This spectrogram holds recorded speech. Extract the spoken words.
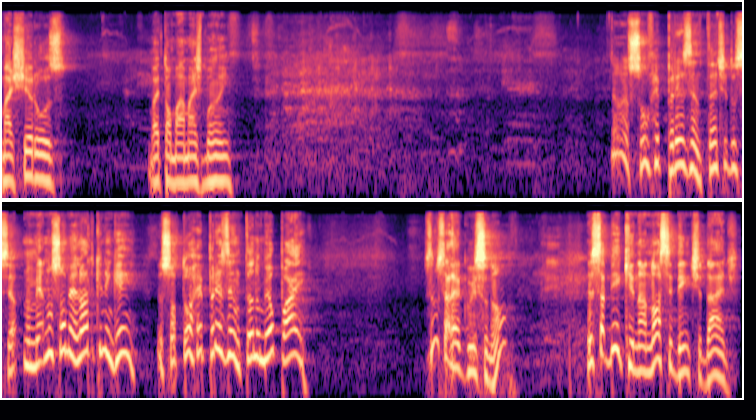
mais cheiroso, vai tomar mais banho. Não, eu sou um representante do céu. Não sou melhor do que ninguém. Eu só estou representando o meu pai. Você não se alegra com isso, não? Você sabia que na nossa identidade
